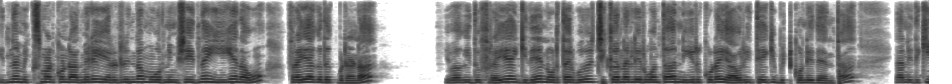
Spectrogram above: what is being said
ಇದನ್ನ ಮಿಕ್ಸ್ ಮಾಡ್ಕೊಂಡಾದಮೇಲೆ ಎರಡರಿಂದ ಮೂರು ನಿಮಿಷ ಇದನ್ನ ಹೀಗೆ ನಾವು ಫ್ರೈ ಆಗೋದಕ್ಕೆ ಬಿಡೋಣ. ಇವಾಗ ಇದು ಫ್ರೈ ಆಗಿದೆ. ನೋಡ್ತಾ ಇರ್ಬೋದು ಚಿಕನಲ್ಲಿರುವಂತಹ ನೀರು ಕೂಡ ಯಾವ ರೀತಿಯಾಗಿ ಬಿಟ್ಕೊಂಡಿದೆ ಅಂತ. ನಾನು ಇದಕ್ಕೆ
